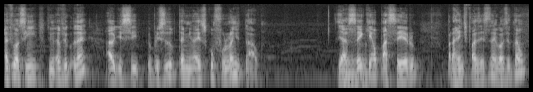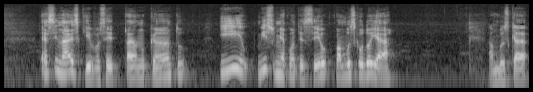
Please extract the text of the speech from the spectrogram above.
aí fico assim, eu fico, né? Aí eu disse, eu preciso terminar isso com fulano e tal. Já Sim. sei quem é o parceiro pra gente fazer esse negócio. Então, é sinais que você tá no canto. E isso me aconteceu com a música Odoiá. A música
